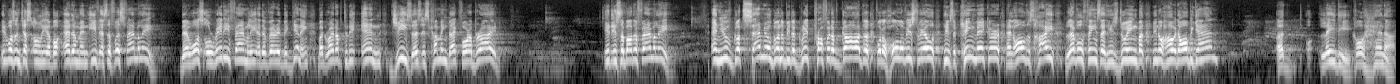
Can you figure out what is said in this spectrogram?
it wasn't just only about Adam and Eve as the first family. There was already family at the very beginning, but right up to the end, Jesus is coming back for a bride. It is about a family. And you've got Samuel going to be the great prophet of God uh, for the whole of Israel. He's a kingmaker and all these high level things that he's doing. But you know how it all began? A lady called Hannah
